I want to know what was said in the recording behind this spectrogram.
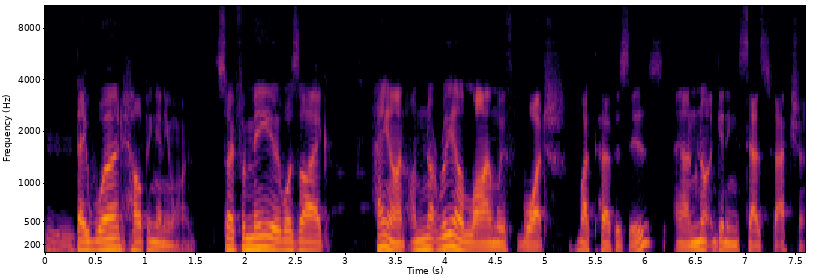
Hmm. They weren't helping anyone. So for me, it was like, hang on, I'm not really aligned with what my purpose is, and I'm not getting satisfaction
